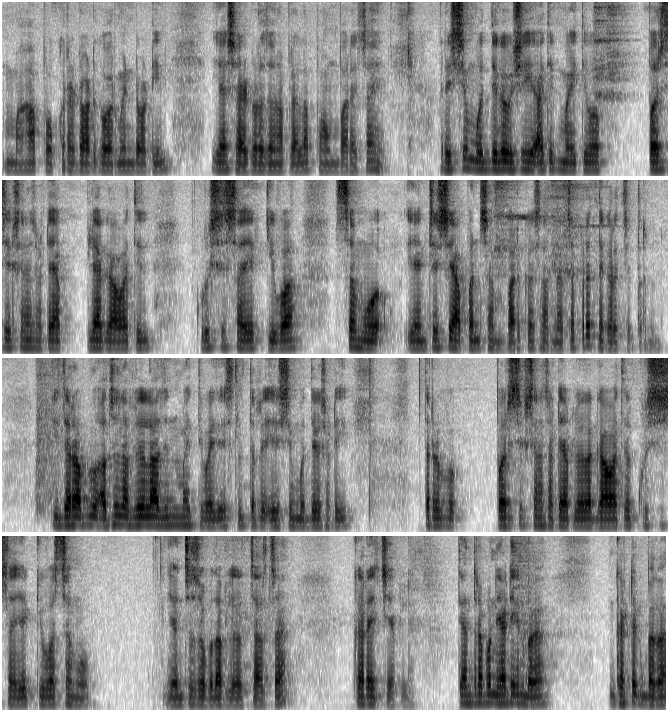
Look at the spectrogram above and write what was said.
Mahapocra dot government dot in या साईटवर जाऊन आपल्याला फॉर्म भरायचा आहे. रेशीम उद्योगाविषयी अधिक माहिती व प्रशिक्षणासाठी आपल्या गावातील कृषी सहाय्यक किंवा समूह यांच्याशी आपण संपर्क साधण्याचा प्रयत्न करायचा मित्रांनो. की जर आपण अजून आपल्याला अजून माहिती पाहिजे असेल तर रेशीम उद्योगासाठी तर प्रशिक्षणासाठी आपल्याला गावातील कृषी सहाय्यक किंवा समूह यांच्यासोबत आपल्याला चर्चा करायची आहे आपल्या. त्यानंतर आपण या ठिकाणी बघा घटक बघा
